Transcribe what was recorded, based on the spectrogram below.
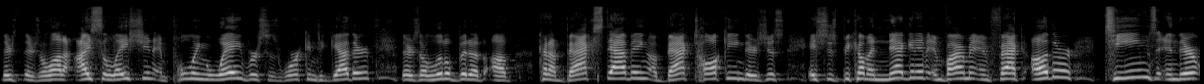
there's there's a lot of isolation and pulling away versus working together. There's a little bit of, of kind of backstabbing, of back talking. There's just it's just become a negative environment. In fact, other teams in their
